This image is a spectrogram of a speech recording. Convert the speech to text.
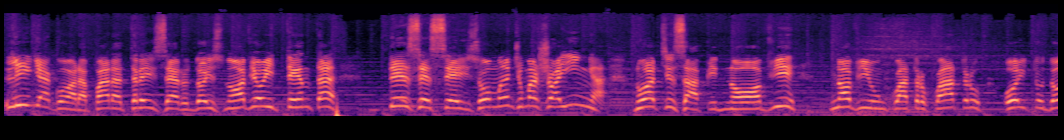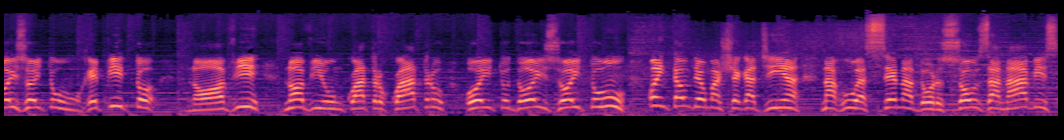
Ligue agora para 3029 8016 ou mande uma joinha no WhatsApp 99144 8281. Repito, 99144 8281. Ou então dê uma chegadinha na rua Senador Souza Naves,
